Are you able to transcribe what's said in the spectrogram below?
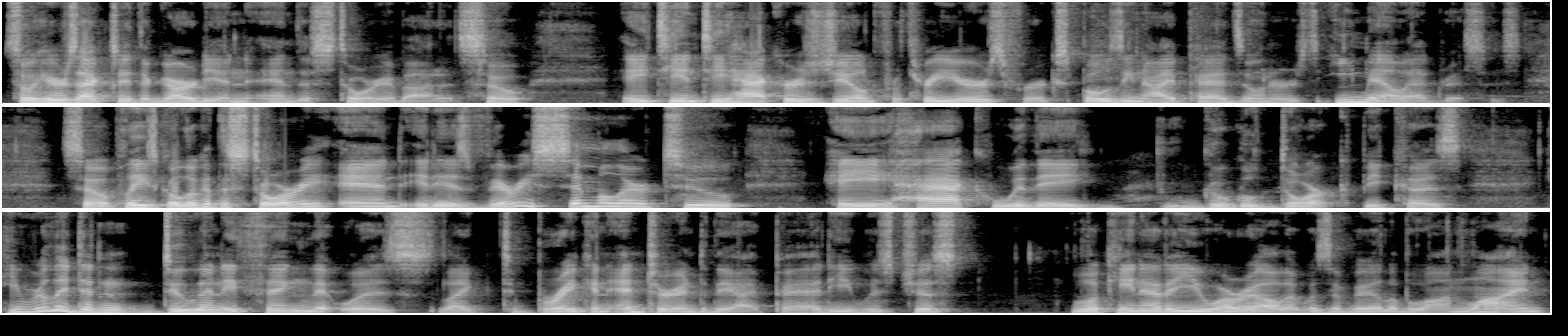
So here's actually The Guardian and the story about it. So AT&T hackers jailed for three years for exposing iPads owners' email addresses. So please go look at the story, and it is very similar to a hack with a Google dork because he really didn't do anything that was like to break and enter into the iPad. He was just looking at a URL that was available online,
